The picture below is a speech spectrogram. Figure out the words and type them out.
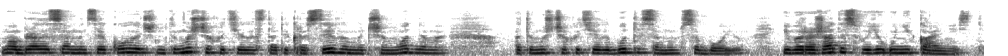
Ми обрали саме цей коледж не тому, що хотіли стати красивими чи модними, а тому, що хотіли бути самим собою і виражати свою унікальність.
